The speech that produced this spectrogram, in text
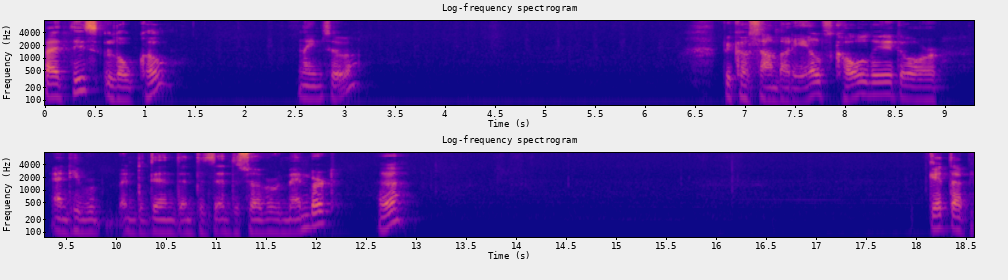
by this local name server because somebody else called it or and he and then and the, and the server remembered yeah? get the IP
